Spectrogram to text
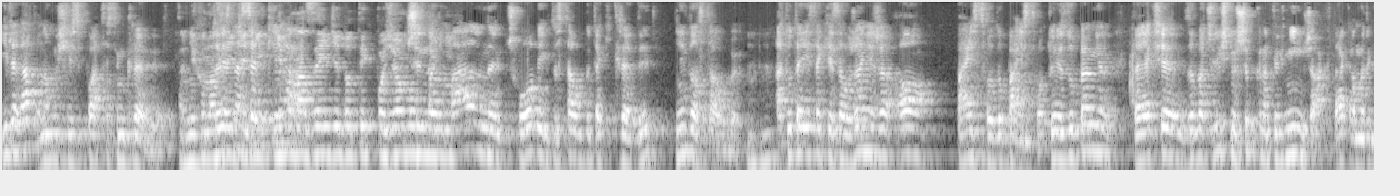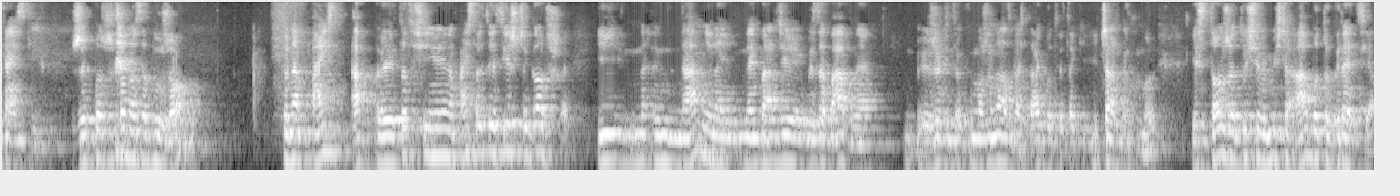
Ile lat ona musi spłacać ten kredyt? Ale niech ona, To jest zejdzie, setki niech ona zejdzie do tych poziomów. Czy normalny człowiek dostałby taki kredyt? Nie dostałby. A tutaj jest takie założenie, że o, państwo do państwa. Tu jest zupełnie, tak jak się zobaczyliśmy szybko na tych ninjach tak, amerykańskich, że pożyczono za dużo, to na państw, a y, to, co się dzieje na państwach, to jest jeszcze gorsze. I na, na mnie naj, najbardziej jakby zabawne, jeżeli to można nazwać, tak, bo to jest taki czarny humor, jest to, że tu się wymyśla, a bo to Grecja.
